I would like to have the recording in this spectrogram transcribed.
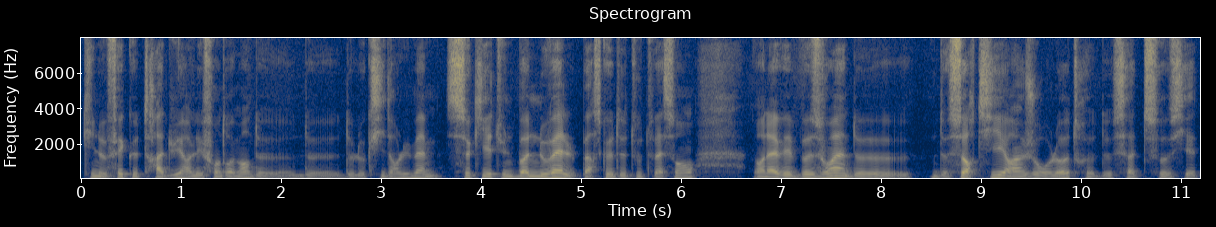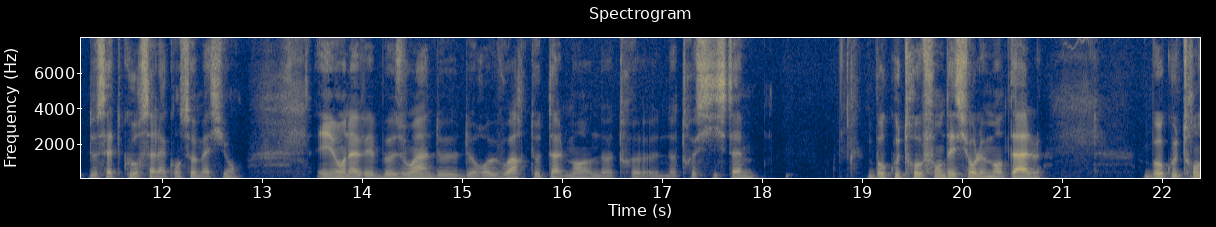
qui ne fait que traduire l'effondrement de, de l'Occident lui-même. Ce qui est une bonne nouvelle, parce que de toute façon, on avait besoin de, sortir un jour ou l'autre de cette, course à la consommation. Et on avait besoin de, revoir totalement notre, système, beaucoup trop fondé sur le mental, beaucoup trop,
